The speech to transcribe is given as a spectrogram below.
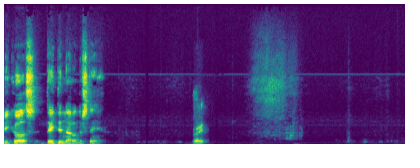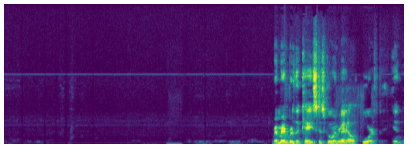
Because they did not understand. right. Remember, the case is going back and forth. In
